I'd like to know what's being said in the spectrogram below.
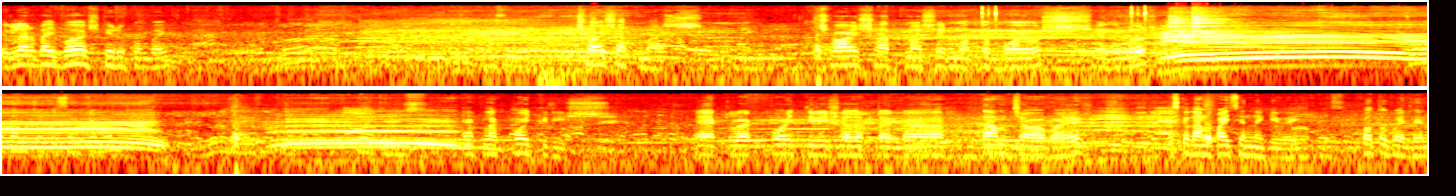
এগুলার ভাই বয়স কীরকম ভাই? ছয় সাত মাস। ছয় সাত মাসের মতো বয়স এগুলোর? এক লাখ পঁয়ত্রিশ। এক লাখ পঁয়ত্রিশ হাজার টাকা দাম চাওয়া ভাইয়ের। আজকে দাম পাইছেন নাকি ভাই? কত পাইলেন?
